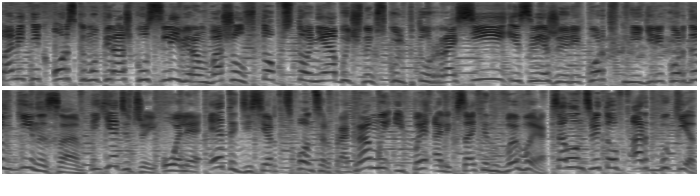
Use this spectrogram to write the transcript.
Памятник Орскому пирожку с ливером вошел в топ-100 необычных скульптур России и свежий рекорд в книге рекордов Гиннесса. Я диджей Оля. Это десерт, спонсор программы ИП Алексахин ВВ. Салон цветов Арт Букет.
